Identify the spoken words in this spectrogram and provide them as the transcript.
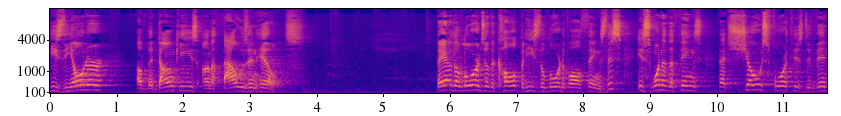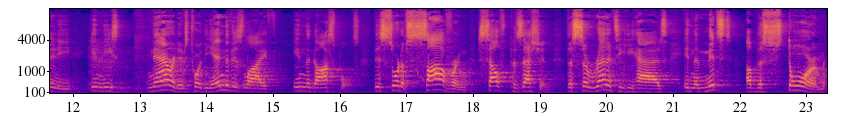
He's the owner of the donkeys on a thousand hills. They are the lords of the cult, but he's the Lord of all things. This is one of the things that shows forth his divinity in these narratives toward the end of his life in the Gospels. This sort of sovereign self possession, the serenity he has in the midst of the storm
